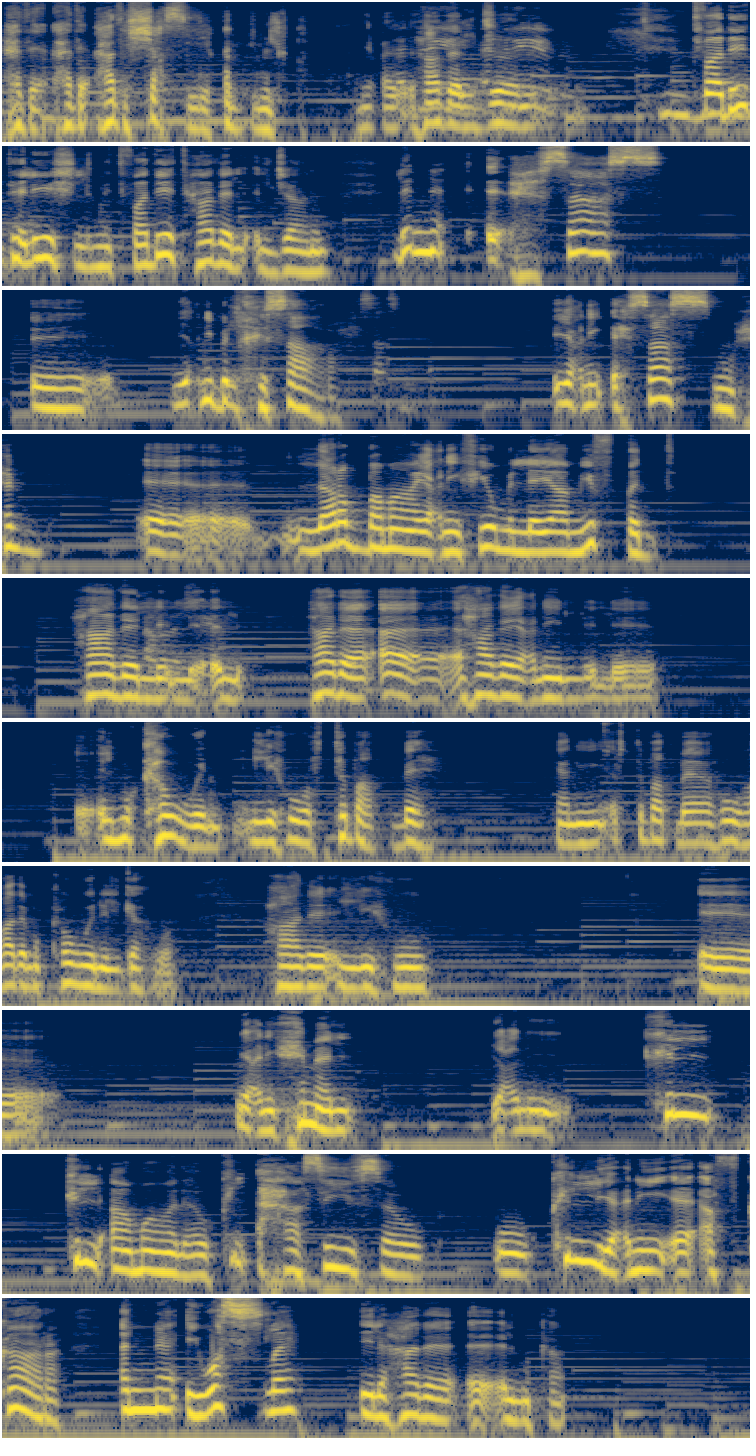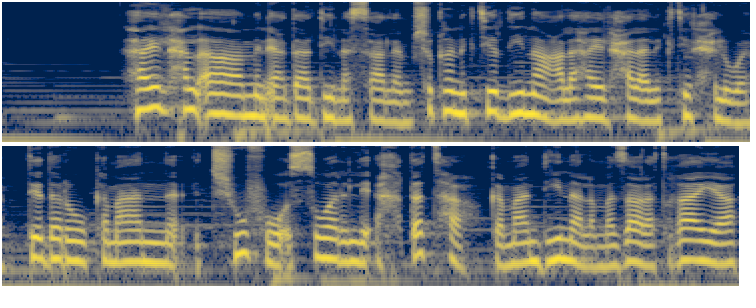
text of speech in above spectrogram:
هذا هذا هذا الشخص اللي يقدم القهوة. يعني هذا الجانب. تفاديته ليش؟ لأني تفاديت هذا الجانب. لأن إحساس آه، يعني بالخسارة. يعني إحساس محب آه، لربما يعني في يوم من الأيام يفقد هذا ال ال هذا آه، هذا يعني المكون اللي هو ارتبط به. يعني ارتبط به هو هذا مكون القهوة. هذا اللي هو يعني حمل يعني كل كل آماله وكل أحاسيسه وكل يعني أفكاره أنه يوصله إلى هذا آه، المكان. هاي الحلقة من إعداد دينا سالم. شكرا كتير دينا على هاي الحلقة اللي كتير حلوة. تقدروا كمان تشوفوا الصور اللي أخذتها. كمان دينا لما زارت غاية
